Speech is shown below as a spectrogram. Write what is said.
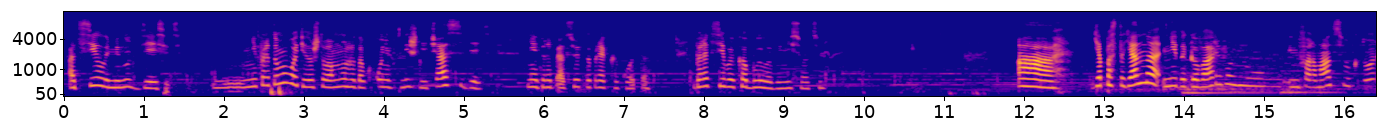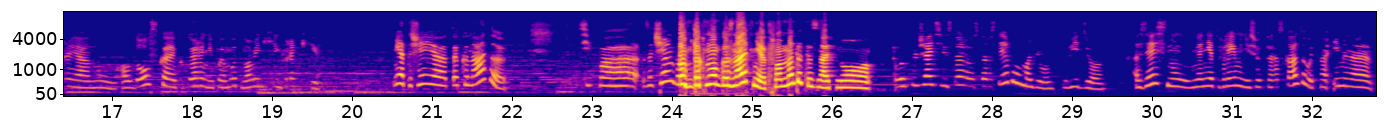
от силы минут 10. Не придумывайте то, что вам нужно там какой-нибудь лишний час сидеть. Нет, ребят, все это бред какой-то. Бред сивой кобылы вы несете. А, я постоянно не договариваю информацию, которая, ну, алдовская, которая не поймут новенькие игроки. Нет, точнее, так и надо. Типа, зачем вам так много знать? Нет, вам надо это знать, но вы включаете историю Star Stable мою, видео, а здесь, ну, у меня нет времени все это рассказывать, но именно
